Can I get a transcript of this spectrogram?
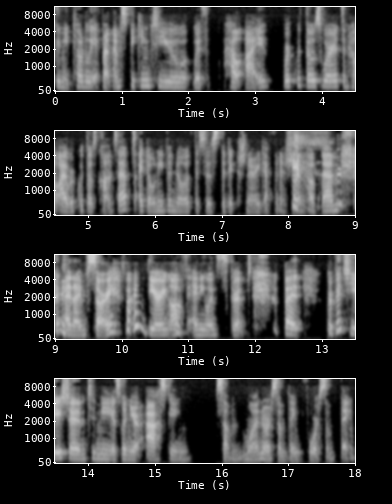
gonna be totally upfront i'm speaking to you with how i work with those words and how I work with those concepts. I don't even know if this is the dictionary definition of them. and I'm sorry if I'm veering off anyone's script. But propitiation to me is when you're asking someone or something for something.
